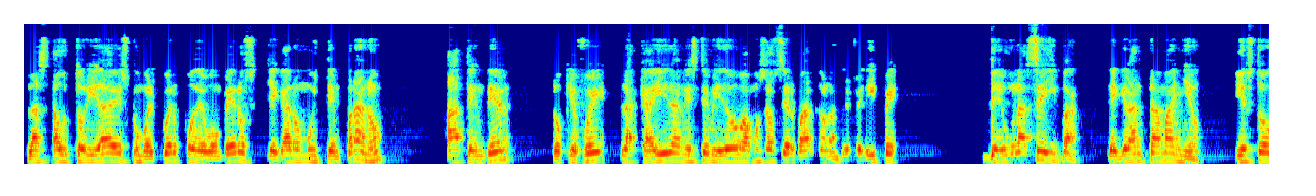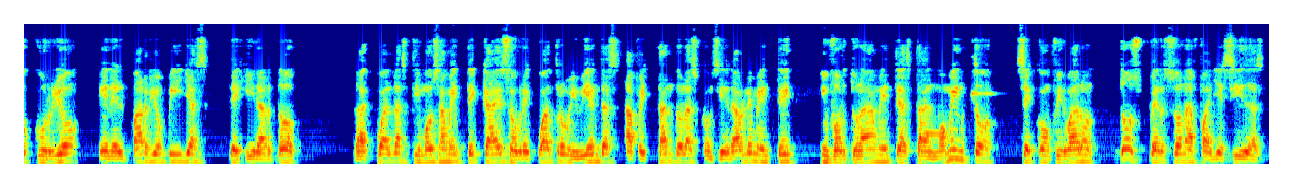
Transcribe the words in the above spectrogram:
Las autoridades como el cuerpo de bomberos llegaron muy temprano a atender lo que fue la caída en este video. Vamos a observar, don André Felipe, de una ceiba de gran tamaño. Y esto ocurrió en el barrio Villas de Girardot la cual lastimosamente cae sobre cuatro viviendas, afectándolas considerablemente. Infortunadamente, hasta el momento se confirmaron dos personas fallecidas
